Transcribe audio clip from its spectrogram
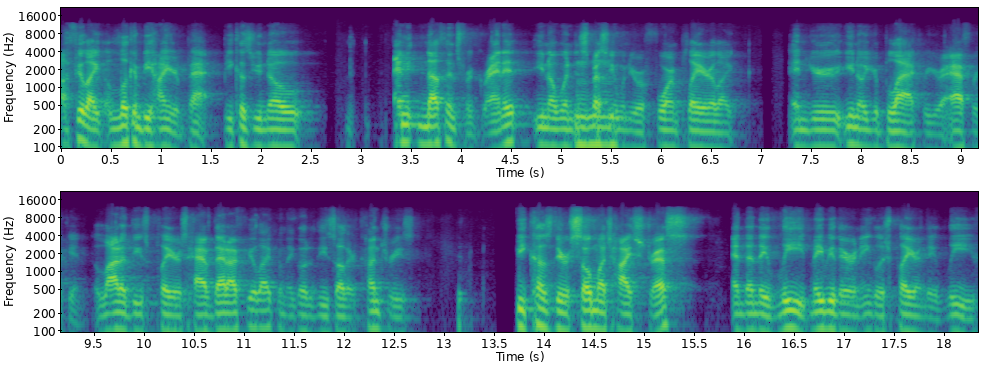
I feel like looking behind your back because you know and nothing's for granted. You know, when especially mm-hmm. when you're a foreign player like and you're you know you're black or you're African. A lot of these players have that. I feel like when they go to these other countries because there's so much high stress and then they leave. Maybe they're an English player and they leave.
